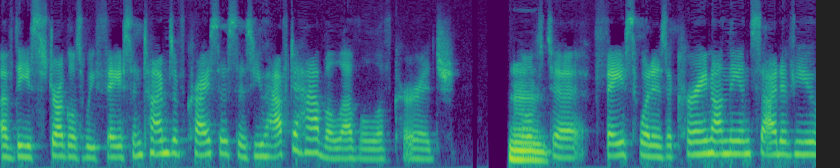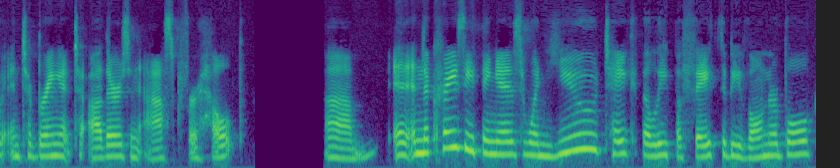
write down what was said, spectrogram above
of these struggles we face in times of crisis is you have to have a level of courage mm. both to face what is occurring on the inside of you and to bring it to others and ask for help um, and, and the crazy thing is when you take the leap of faith to be vulnerable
